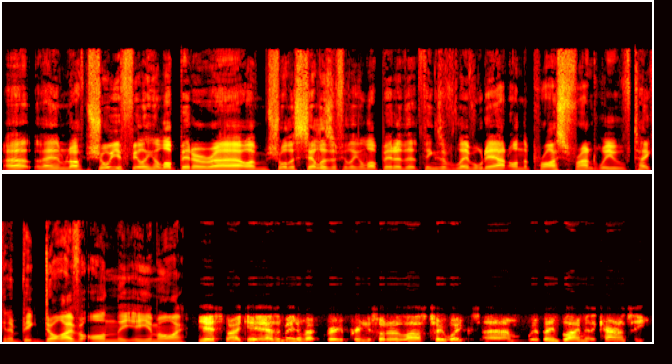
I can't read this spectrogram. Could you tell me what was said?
Uh, and I'm sure you're feeling a lot better. Uh, I'm sure the sellers are feeling a lot better that things have levelled out on the price front. We've taken a big dive on the EMI. Yes, mate. Yeah, it hasn't been a very pretty sort of the last two weeks. Um, we've been blaming the currency.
